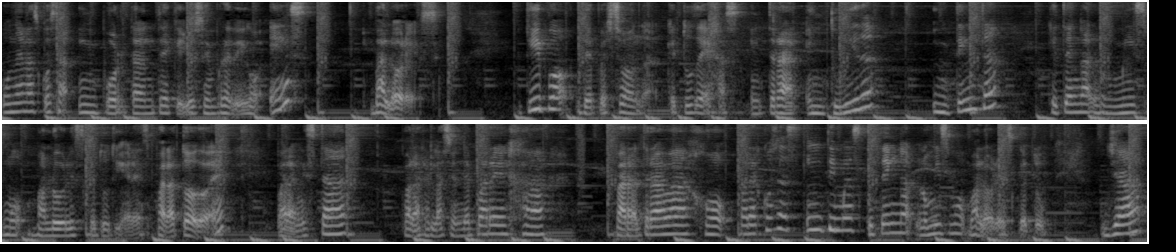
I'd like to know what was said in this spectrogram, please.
una de las cosas importantes que yo siempre digo es valores. Tipo de persona que tú dejas entrar en tu vida, intenta que tenga los mismos valores que tú tienes para todo, ¿eh? Para amistad, para relación de pareja, para trabajo, para cosas íntimas que tengan los mismos valores que tú. Ya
